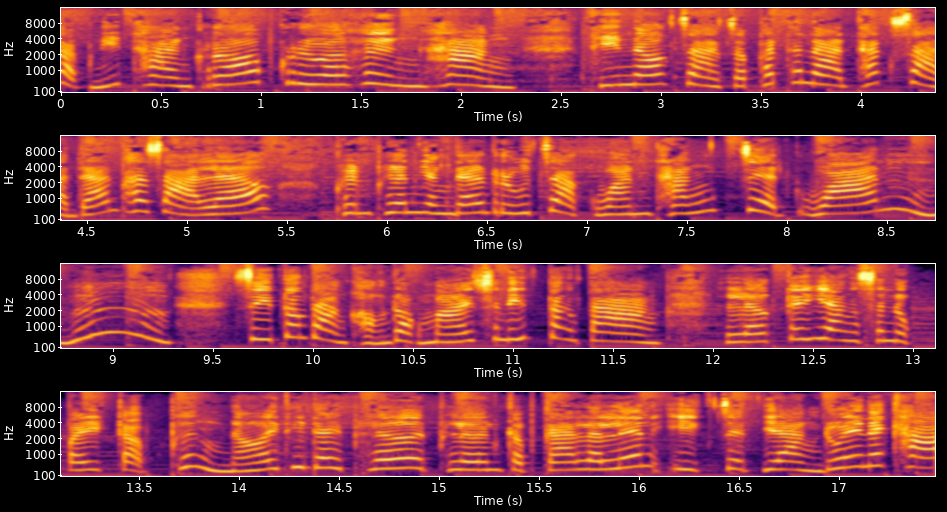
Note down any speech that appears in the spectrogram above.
กับนิทานครอบครัวหึ่งห่างที่นอกจากจะพัฒนาทักษะด้านภาษาแล้ว เพื่อนๆยังได้รู้จักวันทั้ง 7 วันสีต่างๆของดอกไม้ชนิดต่างๆ แล้วก็ยังสนุกไปกับพึ่งน้อยที่ได้เพลิดเพลินกับการละเล่นอีก 7 อย่างด้วยนะคะ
